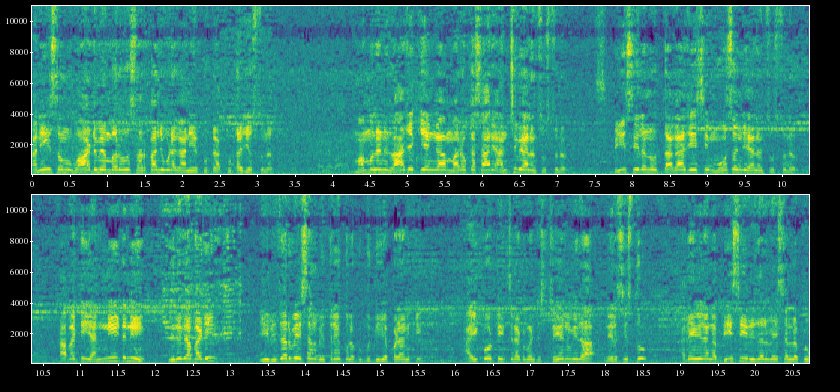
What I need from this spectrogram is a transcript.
కనీసం వార్డు మెంబరు సర్పంచ్ కూడా కానీ కుట్ర కుట్ర చేస్తున్నారు. మమ్మల్ని రాజకీయంగా మరొకసారి అంచివేయాలని చూస్తున్నారు. బీసీలను దగా చేసి మోసం చేయాలని చూస్తున్నారు. కాబట్టి అన్నిటినీ తిరగబడి ఈ రిజర్వేషన్ వ్యతిరేకులకు బుద్ధి చెప్పడానికి హైకోర్టు ఇచ్చినటువంటి స్టేన్ మీద నిరసిస్తూ అదేవిధంగా బీసీ రిజర్వేషన్లకు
